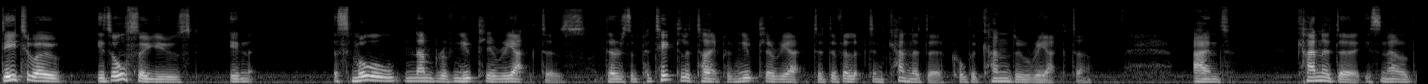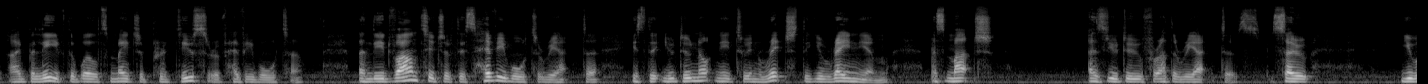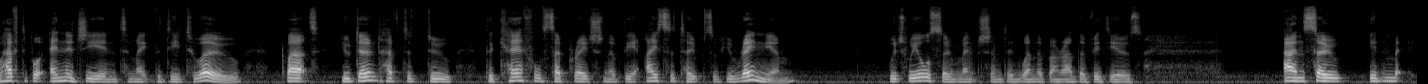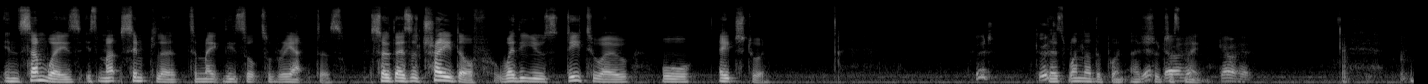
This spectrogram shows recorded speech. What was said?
D2O is also used in a small number of nuclear reactors. There is a particular type of nuclear reactor developed in Canada called the CANDU reactor. And Canada is now, I believe, the world's major producer of heavy water. And the advantage of this heavy water reactor is that you do not need to enrich the uranium as much as you do for other reactors. So you have to put energy in to make the D2O, but you don't have to do the careful separation of the isotopes of uranium, which we also mentioned in one of our other videos. And so in, in some ways, it's much simpler to make these sorts of reactors. So there's a trade-off, whether you use D2O or H2O. Good, good. There's one other point I yeah, should just ahead. make. Go ahead.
